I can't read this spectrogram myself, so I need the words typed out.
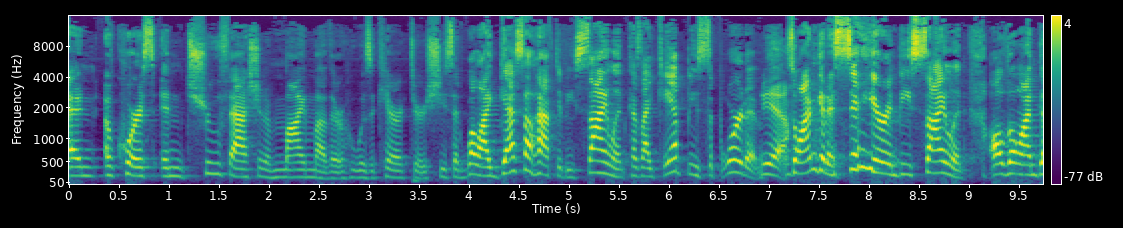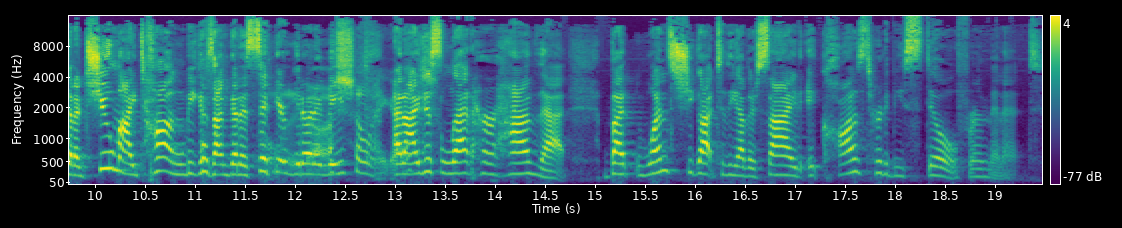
and of course, in true fashion of my mother, who was a character, she said, "Well, I guess I'll have to be silent because I can't be supportive. Yeah. So I'm going to sit here and be silent, although I'm going to chew my tongue because I'm going to sit here. You know what I mean? oh my And I just let her have that. But once she got to the other side, it caused her to be still for a minute.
